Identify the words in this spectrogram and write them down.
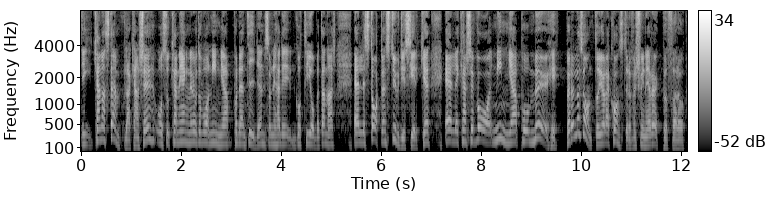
ni kan ha stämpla kanske och så kan ni ägna er åt att vara ninja på den tiden som ni hade gått till jobbet annars. Eller starta en studiecirkel. Eller kanske vara ninja på möhipper eller sånt och göra konster och försvinna i rökpuffar och,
